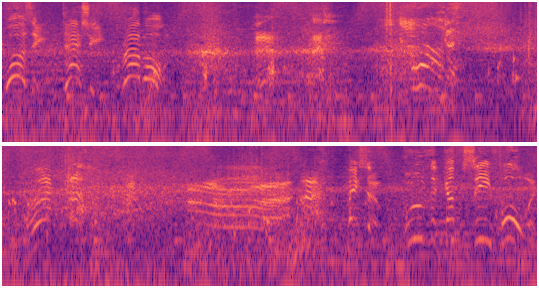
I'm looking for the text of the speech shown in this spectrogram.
Kwazii, Dashi, grab on. Peso, move the Gup C forward.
